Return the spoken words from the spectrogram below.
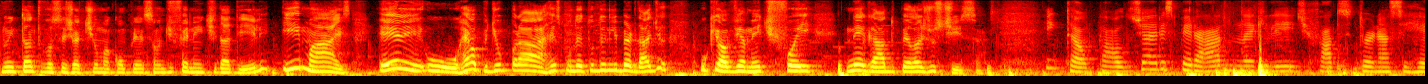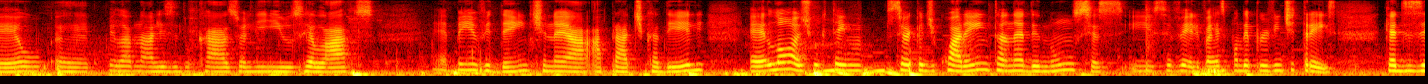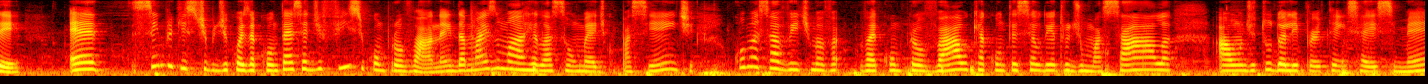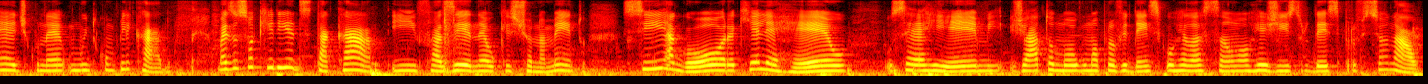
No entanto, você já tinha uma compreensão diferente da dele. E mais, ele, o réu pediu para responder tudo em liberdade, o que obviamente foi negado pela justiça. Então, Paulo, já era esperado né, que ele de fato se tornasse réu, é, pela análise do caso ali e os relatos. É bem evidente né, a, a prática dele. É lógico que tem cerca de 40 né, denúncias e você vê, ele vai responder por 23. Quer dizer, é sempre que esse tipo de coisa acontece é difícil comprovar, né? Ainda mais numa relação médico-paciente, como essa vítima va- vai comprovar o que aconteceu dentro de uma sala, aonde tudo ali pertence a esse médico, né? Muito complicado. Mas eu só queria destacar e fazer, né, o questionamento se agora que ele é réu, o CRM já tomou alguma providência com relação ao registro desse profissional.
